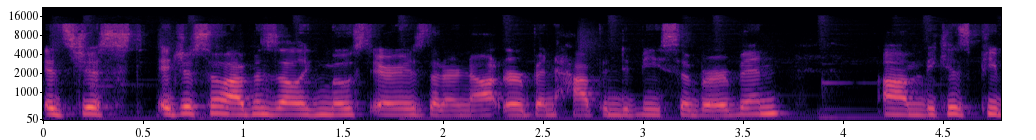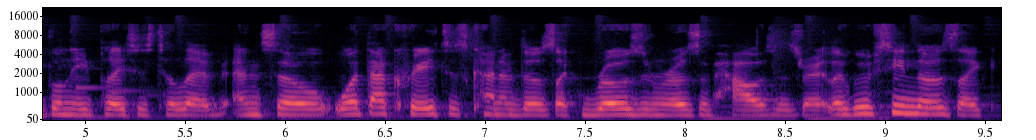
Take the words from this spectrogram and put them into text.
it's just it just so happens that like most areas that are not urban happen to be suburban um, because people need places to live. And so what that creates is kind of those like rows and rows of houses, right? Like we've seen those like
